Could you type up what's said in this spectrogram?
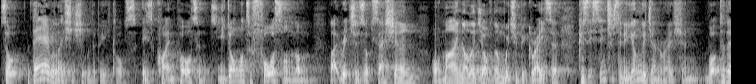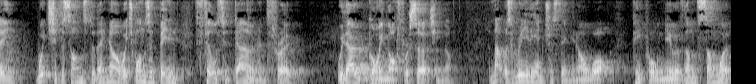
So their relationship with the Beatles is quite important. You don't want to force on them like Richard's obsession or my knowledge of them, which would be greater. Because it's interesting, a younger generation, what do they, which of the songs do they know? Which ones have been filtered down and through without going off researching them? And that was really interesting, you know, what people knew of them. Some were,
